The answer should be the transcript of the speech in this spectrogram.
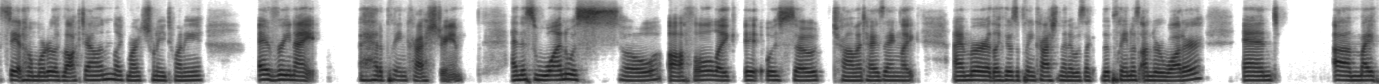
stay at home order like lockdown like march 2020 every night i had a plane crash dream and this one was so awful like it was so traumatizing like i remember like there was a plane crash and then it was like the plane was underwater and um my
